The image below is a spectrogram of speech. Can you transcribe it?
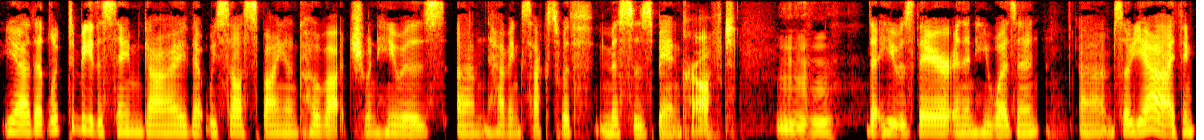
Yeah, that looked to be the same guy that we saw spying on Kovac when he was um, having sex with Mrs. Bancroft. Mm-hmm. That he was there and then he wasn't. Um, so yeah, I think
